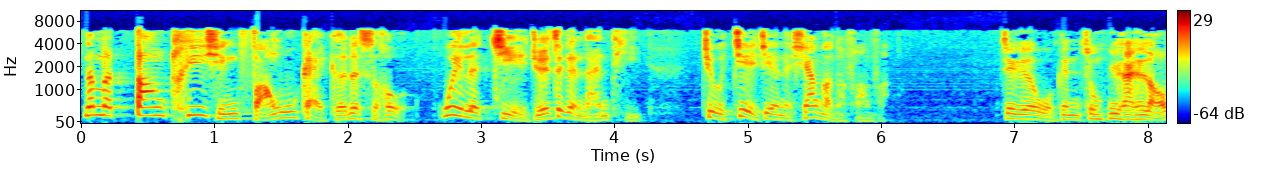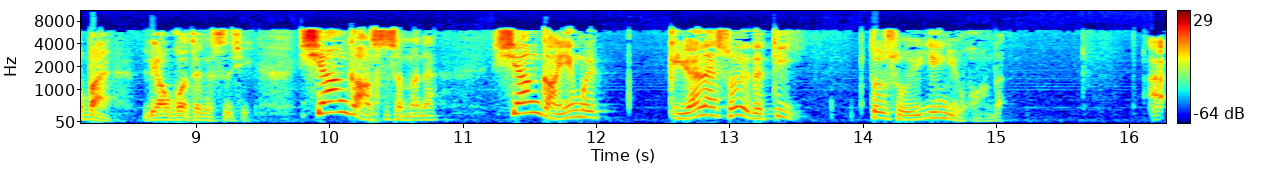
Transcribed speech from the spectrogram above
那么当推行房屋改革的时候，为了解决这个难题，就借鉴了香港的方法。这个我跟中原老板聊过这个事情。香港是什么呢？香港因为原来所有的地都属于英女皇的，啊，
